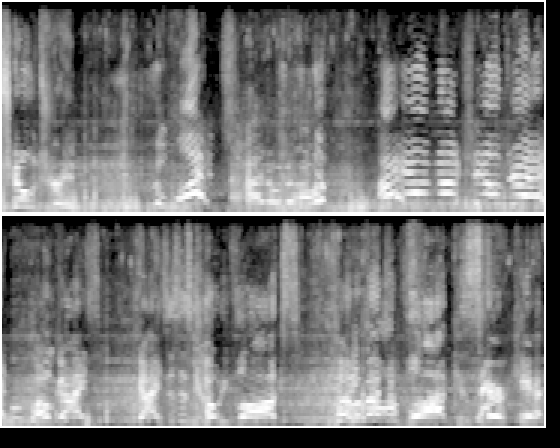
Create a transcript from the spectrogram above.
Children. what? I don't know. I have no children. Oh, guys, guys, this is Cody Vlogs. I'm about to vlog because Sarah can't,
